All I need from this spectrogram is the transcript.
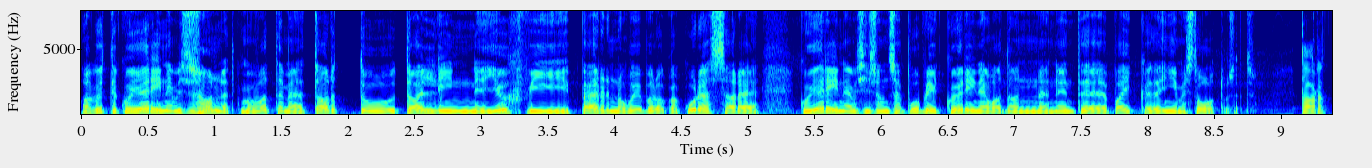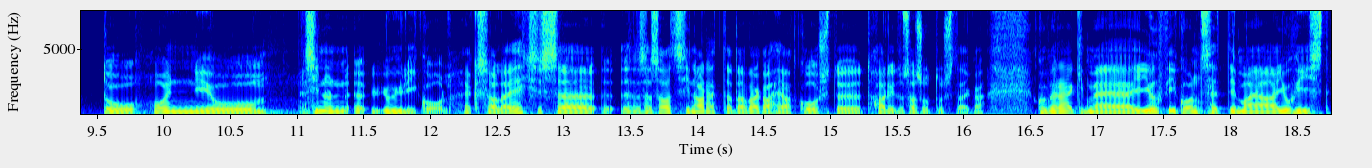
aga ütle, kui erinev siis on, et kui me võtame Tartu, Tallinn, Jõhvi, Pärnu, võib-olla ka Kuressaare, kui erinev siis on see publik, kui erinevad on nende paikade inimeste ootused? Tartu on ju, siin on ju ülikool, eks ole, ehk siis sa, sa saad siin aretada väga head koostööd haridusasutustega. kui me räägime Jõhvi kontserdimaja juhist,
